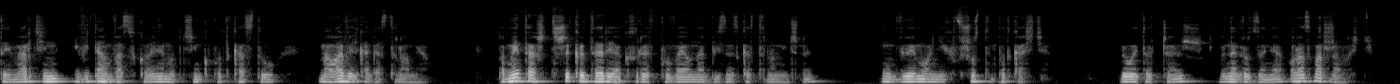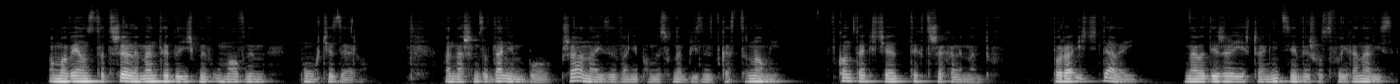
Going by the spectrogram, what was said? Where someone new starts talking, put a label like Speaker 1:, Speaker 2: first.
Speaker 1: Tutaj Marcin i witam Was w kolejnym odcinku podcastu Mała Wielka Gastronomia. Pamiętasz trzy kryteria, które wpływają na biznes gastronomiczny? Mówiłem o nich w szóstym podcaście. Były to czynsz, wynagrodzenia oraz marżowość. Omawiając te trzy elementy byliśmy w umownym punkcie zero. A naszym zadaniem było przeanalizowanie pomysłu na biznes w gastronomii w kontekście tych trzech elementów. Pora iść dalej. Nawet jeżeli jeszcze nic nie wyszło z Twoich analiz,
